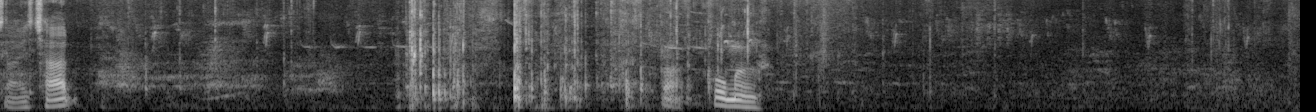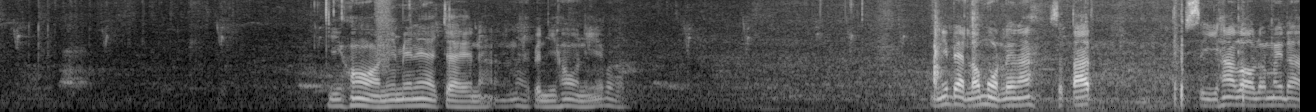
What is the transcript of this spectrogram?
สายชาร์จก็คู่มือ ยี่ห้อนี้ไม่แน่ใจนะน่าจะเป็นยี่ห้อนี้เปล่า อั นี้แบตเราหมดเลยนะ สตาร์ทสี่ห้ารอบแล้วไม่ได้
